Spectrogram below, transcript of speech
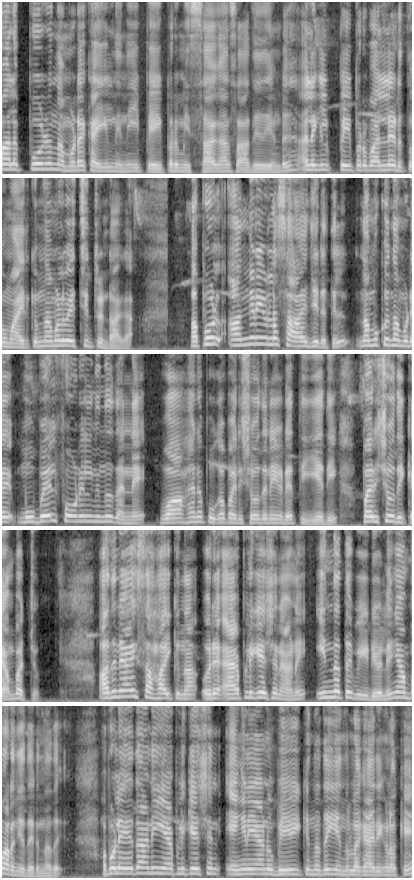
പലപ്പോഴും നമ്മുടെ കയ്യിൽ നിന്ന് ഈ പേപ്പർ മിസ്സാകാൻ സാധ്യതയുണ്ട്. അല്ലെങ്കിൽ പേപ്പർ വല്ലയിടത്തുമായിരിക്കും നമ്മൾ വെച്ചിട്ടുണ്ടാകുക അപ്പോൾ അങ്ങനെയുള്ള സാഹചര്യത്തിൽ നമുക്ക് നമ്മുടെ മൊബൈൽ ഫോണിൽ നിന്ന് തന്നെ വാഹന പുക പരിശോധനയുടെ തീയതി പരിശോധിക്കാൻ പറ്റും. അതിനായി സഹായിക്കുന്ന ഒരു ആപ്ലിക്കേഷനാണ് ഇന്നത്തെ വീഡിയോയിൽ ഞാൻ പറഞ്ഞു തരുന്നത്. അപ്പോൾ ഏതാണ് ഈ ആപ്ലിക്കേഷൻ? എങ്ങനെയാണ് ഉപയോഗിക്കുന്നത്? എന്നുള്ള കാര്യങ്ങളൊക്കെ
